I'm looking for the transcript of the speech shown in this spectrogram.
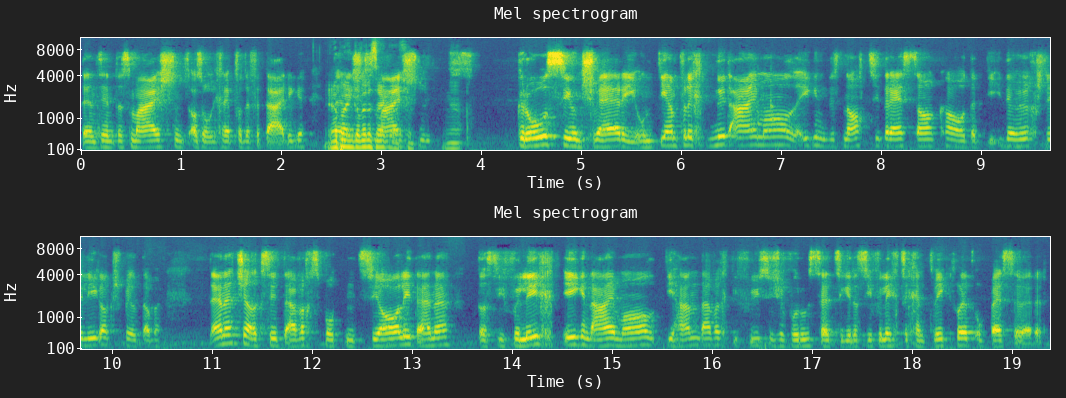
dann sind das meistens, also ich rede von den Verteidigern, ja, dann ist das meistens ja. grosse und schwere. Und die haben vielleicht nicht einmal irgendein Nazi-Dress oder die in der höchsten Liga gespielt, aber die NHL sieht einfach das Potenzial in denen, dass sie vielleicht irgendeinmal, die haben einfach die physischen Voraussetzungen, dass sie vielleicht sich entwickeln und besser werden.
